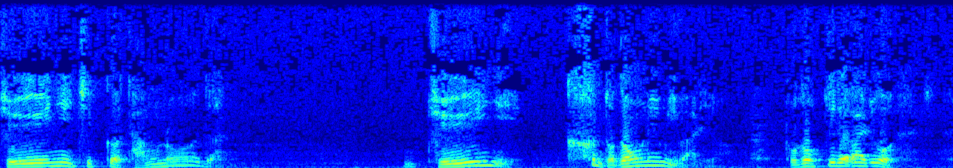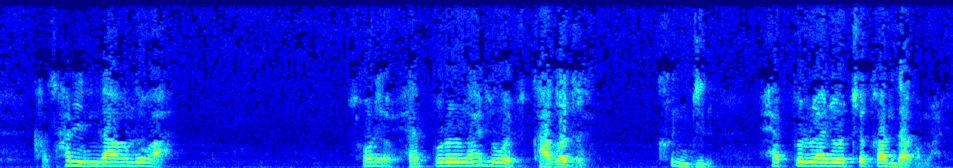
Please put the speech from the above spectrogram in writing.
죄인이 짓거 당로거든. 죄인이 큰 도둑님이 말이요. 도둑질 해가지고 살인 강도가 손에 횃불을 가지고 가거든. 큰 질, 횃불을 가지고 척 간다고 말이야.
